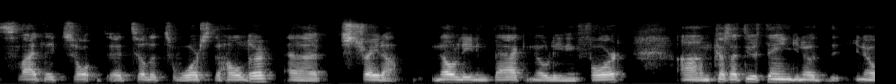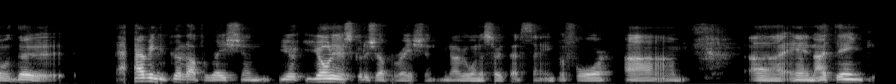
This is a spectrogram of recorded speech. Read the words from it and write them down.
slightly to- uh, tilted towards the holder, uh, straight up. No leaning back, no leaning forward. Because um, I do think you know, you know the having a good operation, you're, you're only as good as your operation. You know, everyone has heard that saying before. Um, uh, and I think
